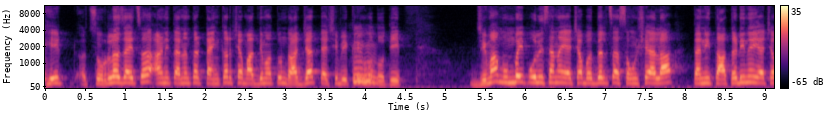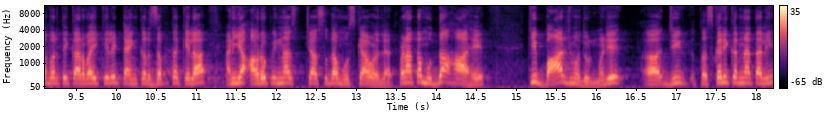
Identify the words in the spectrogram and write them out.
हे चोरलं जायचं आणि त्यानंतर टँकरच्या माध्यमातून राज्यात त्याची विक्री होत होती. जेव्हा मुंबई पोलिसांना याच्याबद्दलचा संशय आला त्यांनी तातडीने याच्यावरती कारवाई केली टँकर जप्त केला आणि या आरोपींना च्या सुद्धा मुसक्या आवळल्यात पण आता मुद्दा हा आहे की बार्जमधून म्हणजे जी तस्करी करण्यात आली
